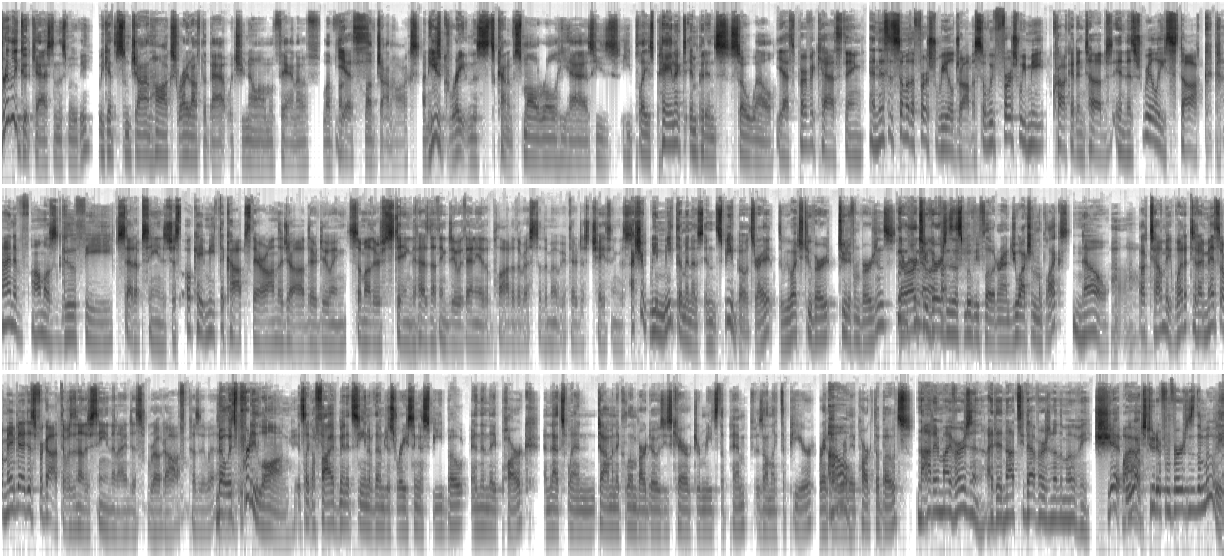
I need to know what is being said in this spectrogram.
really good cast in this movie. We get some John Hawkes right off the bat, which you know I'm a fan of. Love, Yes. love John Hawkes, and he's great in this kind of small role he has. He's he plays panicked impotence so well. Yes, perfect casting. And this is some of the first real drama. So we first we meet Crockett and Tubbs in this really stock, kind of almost goofy setup scene. It's just okay, meet the cops. They're on the job. They're doing some other sting that has nothing to do with any of the plot of the rest of the movie. They're just chasing this. Actually, we meet them in a, in speedboats, right? Did we watch two ver- two different versions? There are two No, I versions of this movie floating around. Did you watch it on the Plex? no. Oh. Oh, tell me, what did I miss? Or maybe I just forgot there was another scene that I just wrote off because it was. No, it's pretty long. It's like a five minute scene of them just racing a speedboat, and then they park, and that's when Domenick Lombardozzi's character meets the pimp, is on like the pier right by Oh. where they park the boats. not in my version. I did not see that version of the movie. Shit, we watched two different versions of the movie.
